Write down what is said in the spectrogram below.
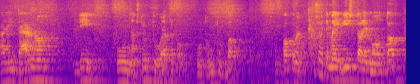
all'interno di una struttura tipo appunto un tubo un po' come, non so se avete mai visto le moto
